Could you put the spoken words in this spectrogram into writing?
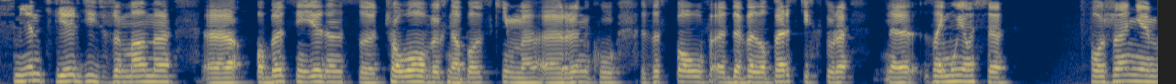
śmiem twierdzić, że mamy e, obecnie jeden z czołowych na polskim e, rynku zespołów e, deweloperskich, które zajmują się tworzeniem,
